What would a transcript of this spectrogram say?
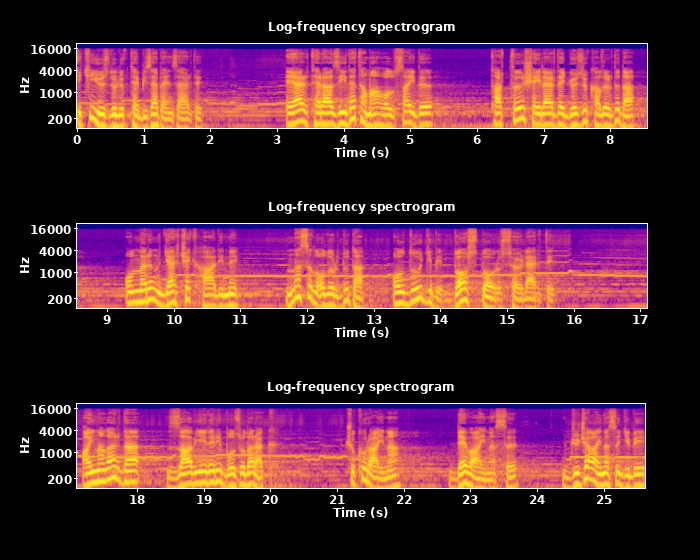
iki yüzlülükte bize benzerdi.'' Eğer terazide tamah olsaydı, tarttığı şeylerde gözü kalırdı da, onların gerçek halini nasıl olurdu da, olduğu gibi dost doğru söylerdi. Aynalar da zaviyeleri bozularak, çukur ayna, dev aynası, cüce aynası gibi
